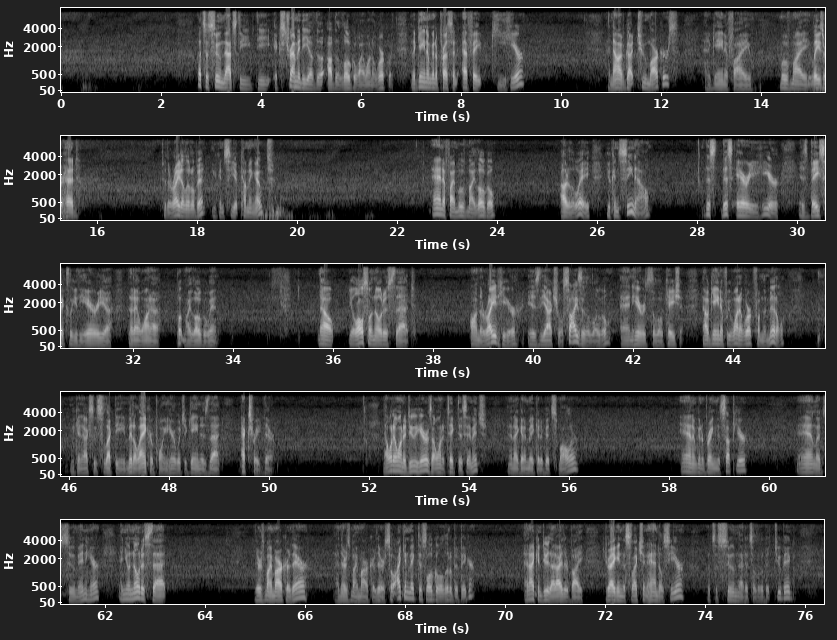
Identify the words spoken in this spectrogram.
let's assume that's the, the extremity of the, of the logo I want to work with. And again, I'm going to press an F8 key here. And now I've got two markers. And again, if I move my laser head to the right a little bit, you can see it coming out. And if I move my logo out of the way, you can see now this this area here is basically the area that I want to put my logo in. Now, you'll also notice that on the right here is the actual size of the logo, and here it's the location. Now again, if we want to work from the middle, we can actually select the middle anchor point here, which again is that X right there. Now what I want to do here is I want to take this image, and I'm going to make it a bit smaller. And I'm going to bring this up here. And let's zoom in here. And you'll notice that there's my marker there, and there's my marker there. So I can make this logo a little bit bigger. And I can do that either by dragging the selection handles here. Let's assume that it's a little bit too big.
